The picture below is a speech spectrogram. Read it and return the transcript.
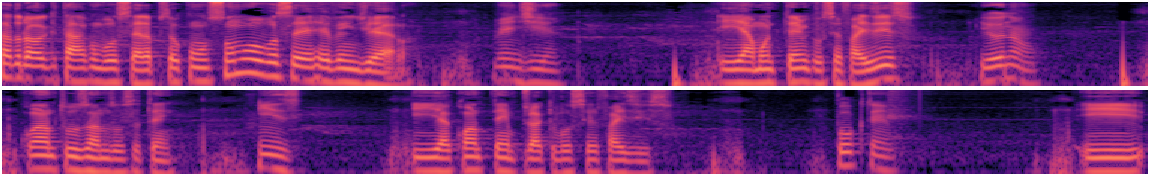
Essa droga que tava com você era pro seu consumo ou você revendia ela? Vendia. E há muito tempo que você faz isso? Eu não. Quantos anos você tem? 15. E há quanto tempo já que você faz isso? Pouco tempo. E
